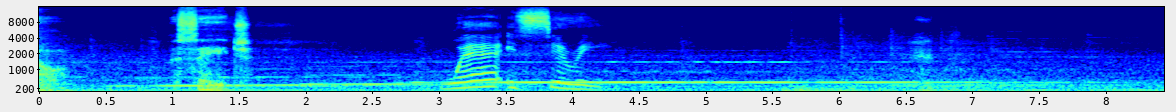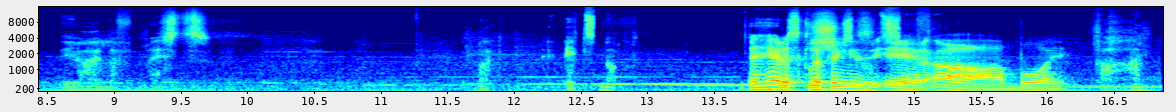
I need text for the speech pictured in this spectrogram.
El. A sage. Where is Ciri? The Isle of Mists. But it's not The hair is clipping his ear. Ah, boy. the hunt.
